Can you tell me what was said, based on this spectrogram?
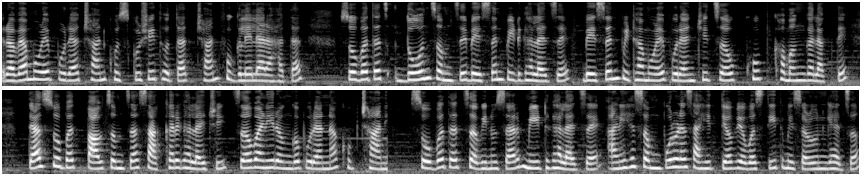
रव्यामुळे पुऱ्या छान खुसखुशीत होतात छान फुगलेल्या राहतात. सोबतच दोन चमचे बेसन पीठ घालायचे. बेसन पिठामुळे पुऱ्यांची चव खूप खमंग लागते. त्याचसोबत पाव चमचा साखर घालायची. चव आणि रंग पुऱ्यांना खूप छान सोबतच चवीनुसार मीठ घालायचं आहे आणि हे संपूर्ण साहित्य व्यवस्थित मिसळून घ्यायचं.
